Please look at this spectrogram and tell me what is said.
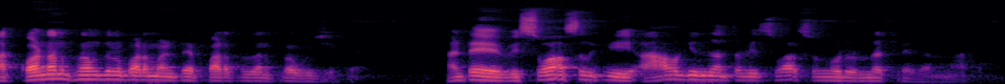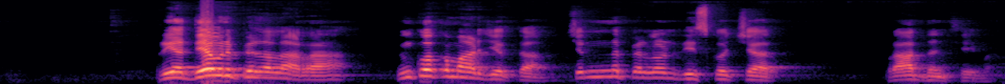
ఆ కొండను సముద్రం పడమంటే పడుతుంది అని ప్రభు అంటే విశ్వాసులకి ఆవగిందంత విశ్వాసం కూడా ఉండట్లేదు అన్నమాట ప్రియ దేవుని పిల్లలారా ఇంకొక మాట చెప్తాను చిన్న పిల్లోని తీసుకొచ్చారు. ప్రార్థన చేయమని.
